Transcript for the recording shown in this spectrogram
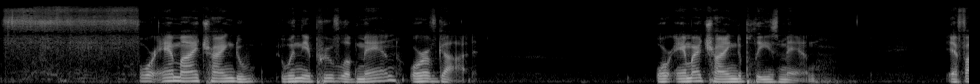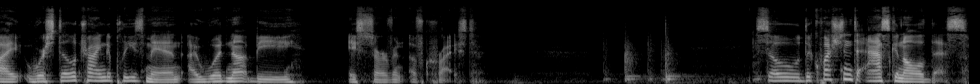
For am I trying to win the approval of man or of God? Or am I trying to please man? If I were still trying to please man, I would not be a servant of Christ. So, the question to ask in all of this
